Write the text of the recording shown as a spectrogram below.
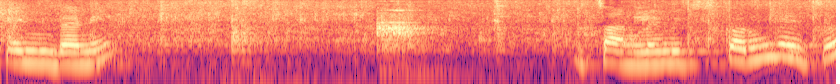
शेंगदाणे. चांगलं मिक्स करून घ्यायचं.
